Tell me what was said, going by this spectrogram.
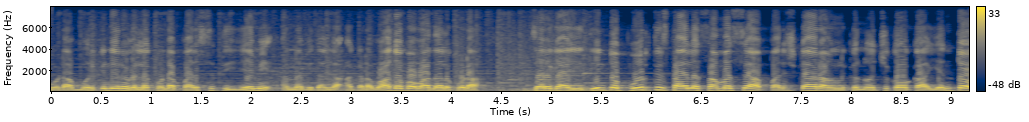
కూడా మురికి నీరు వెళ్ళకుండా పరిస్థితి ఏమి అన్న విధంగా అక్కడ వాదోపవాదాలు కూడా జరిగాయి. దీంతో పూర్తి స్థాయిలో సమస్య పరిష్కారానికి నోచుకోక ఎంతో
